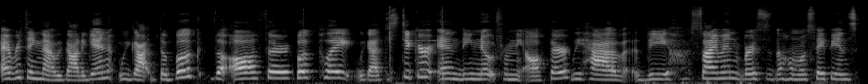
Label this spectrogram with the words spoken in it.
everything that we got again. We got the book, the author, book plate, we got the sticker and the note from the author. We have the Simon versus the Homo sapiens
